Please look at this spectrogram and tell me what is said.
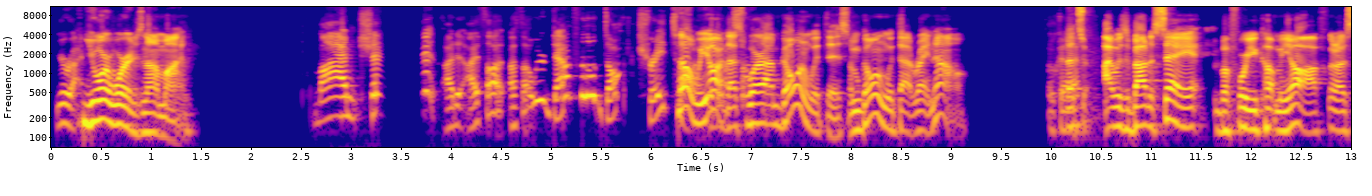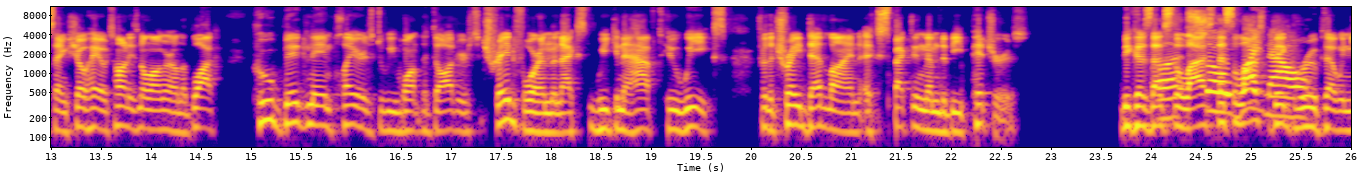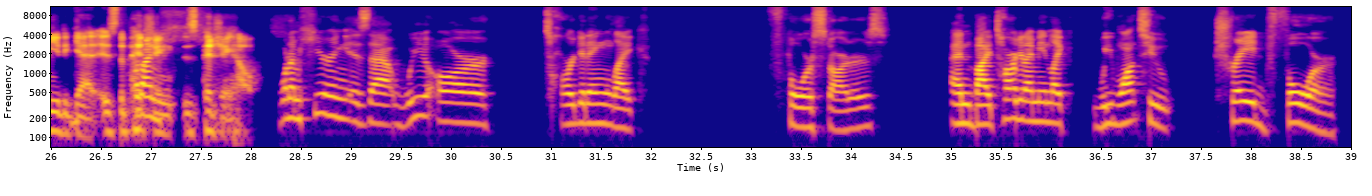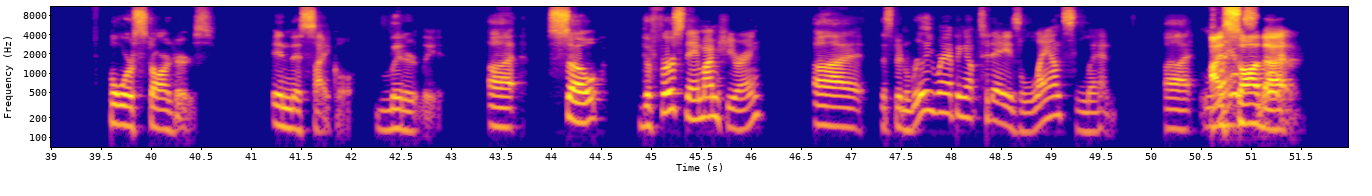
You're right. your words, not mine. I'm shit. I, I thought I thought we were down for the dog trade talk. No, we are. That's where I'm going with this. I'm going with that right now. okay. That's I was about to say before you cut me off when I was saying Shohei Ohtani's no longer on the block. Who big name players do we want the Dodgers to trade for in the next week and a half, two weeks for the trade deadline, expecting them to be pitchers? Because that's the Uh, last so that's the right last now- big group that we need to get is the pitching is pitching help. what I'm hearing is that we are targeting like four starters. And by target, I mean like we want to trade for four starters in this cycle, literally. Uh, so the first name I'm hearing uh, that's been really ramping up today is Lance Lynn. Uh, I saw Lynn- that.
